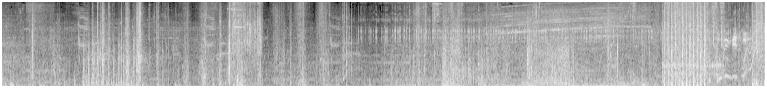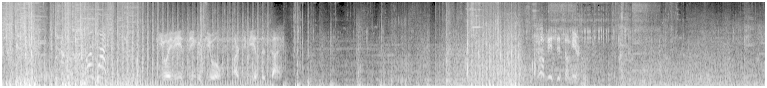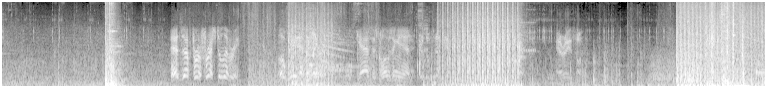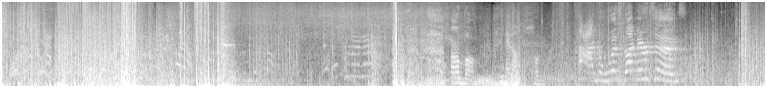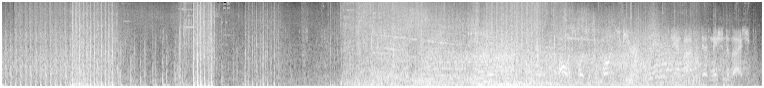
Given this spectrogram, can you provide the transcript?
Heads up for a fresh delivery. Locate and secure. Gas is closing in. I'm up, and I'm hungry. Ah, your worst nightmare to device.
